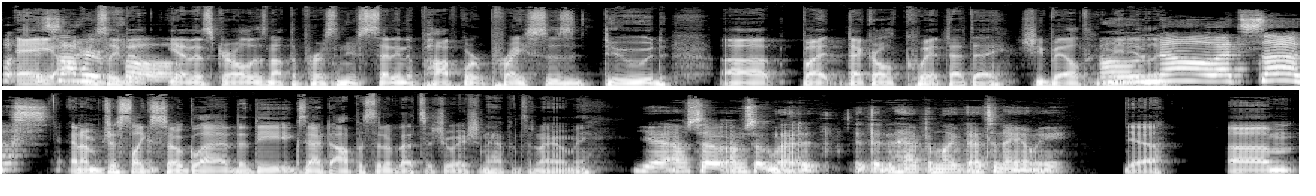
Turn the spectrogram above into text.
But a obviously the, yeah this girl is not the person who's setting the popcorn prices dude uh but that girl quit that day she bailed immediately. Oh no, that sucks. and i'm just like so glad that the exact opposite of that situation happened to naomi Yeah, I'm so I'm so glad it, it didn't happen like that to Naomi. yeah um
